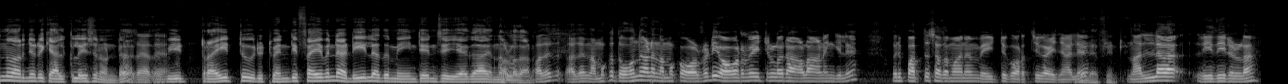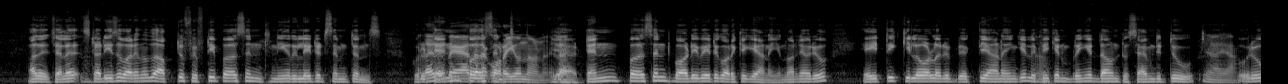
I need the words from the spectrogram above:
എന്ന് പറഞ്ഞൊരു കാൽക്കുലേഷൻ ഉണ്ട്. വി ട്രൈ ടു ഒരു ട്വന്റി ഫൈവിന്റെ അടിയിൽ അത് മെയിന്റെയിൻ ചെയ്യുക എന്നുള്ളതാണ്. അത് അത് നമുക്ക് തോന്നുകയാണ് നമുക്ക് ഓൾറെഡി ഓവർ വെയിറ്റ് ഉള്ള ഒരാളാണെങ്കിൽ ഒരു പത്ത് ശതമാനം വെയിറ്റ് കുറച്ച് കഴിഞ്ഞാൽ നല്ല രീതിയിലുള്ള അതെ ചില സ്റ്റഡീസ് പറയുന്നത് up to fifty percent knee related symptoms ഒരു ten percent ten percent body weight കുറയ്ക്കുകയാണെങ്കിൽ എന്ന് പറഞ്ഞാൽ ഒരു എയ്റ്റി കിലോ ഉള്ള ഒരു വ്യക്തിയാണെങ്കിൽ if you can bring it down to seventy two. ഒരു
